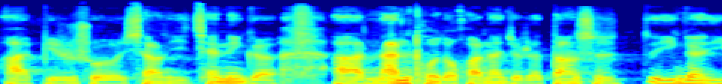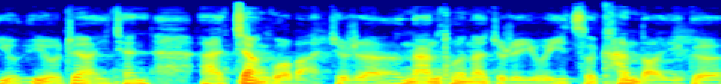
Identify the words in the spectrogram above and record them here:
啊，比如说像以前那个啊南陀的话，那就是当时这应该有有这样以前啊见过吧，就是南陀呢，就是有一次看到一个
